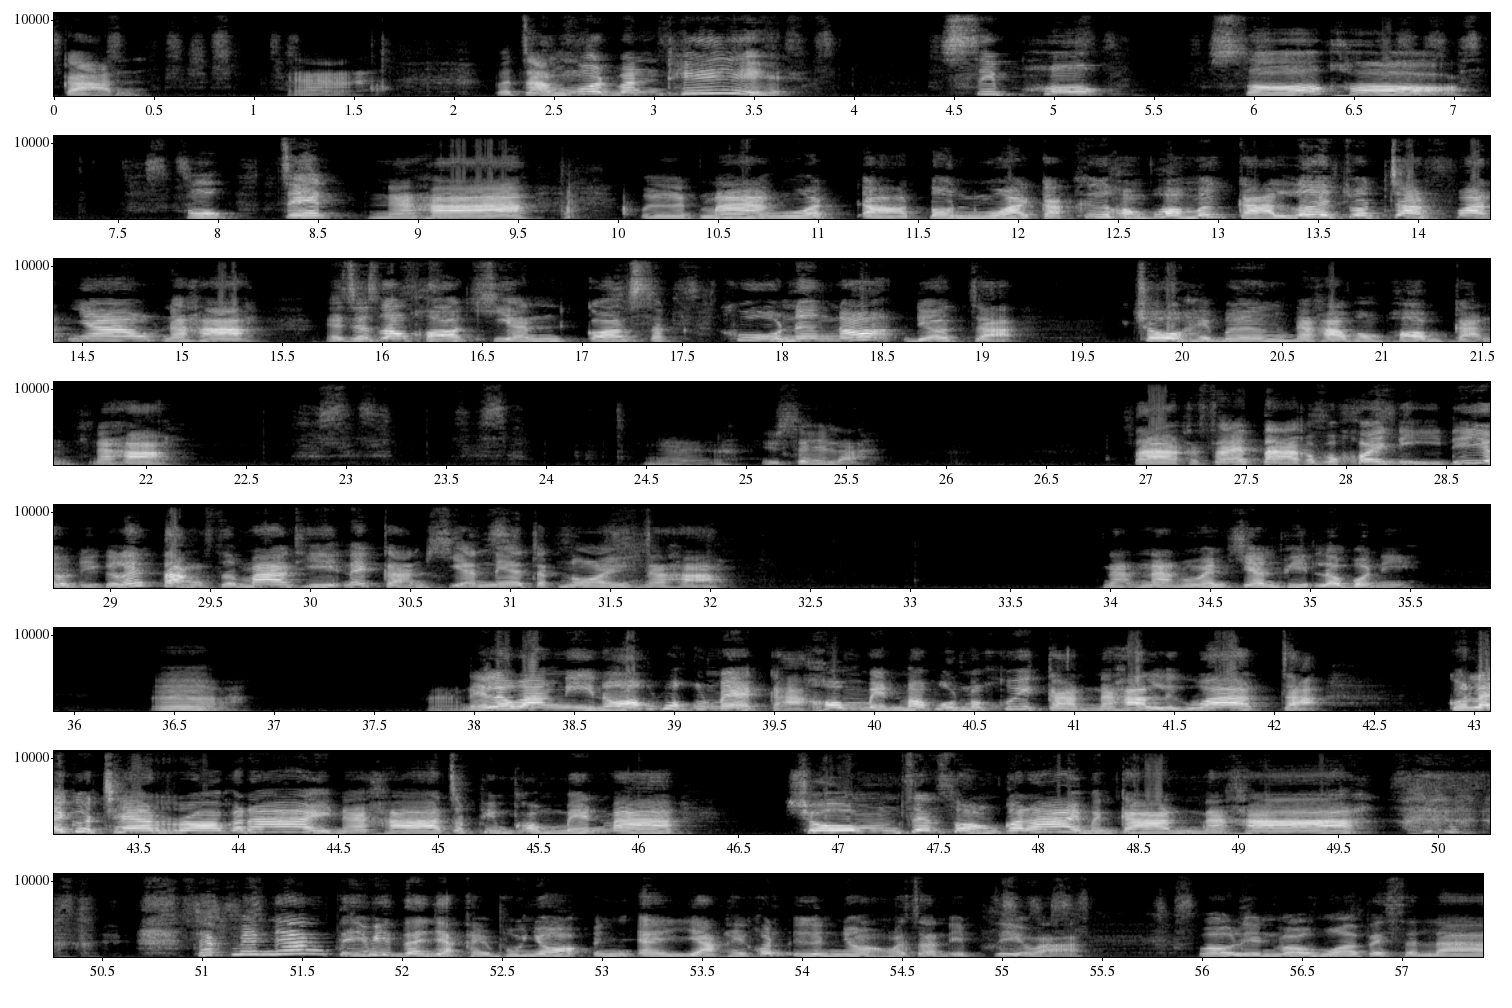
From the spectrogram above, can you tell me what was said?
กันอ่าประจำงวดวันที่ 16สค67 นะคะ เปิดมางวดอ่าต้นงวดก็คือของพ่อเมืองการเลยจวดจัดฟัดยาวนะคะเดี๋ยวจะต้องขอเขียนก่อนสักครู่นึงเนาะเดี๋ยวจะโชว์ให้เบิ่งนะคะพร้อมๆกันนะคะอ่าอยู่ใส่ล่ะตากับสายตาก็บ่ค่อยดีที่เดี๋ยวนี้ก็เลยตั้งสมาธิในการเขียนแน่จักหน่อยนะคะนั่นนั่นมันเขียนผิดแล้วบ่นี่เอออ่า ในระหว่างนี้เนาะคุณพ่อคุณแม่กาคอมเมนต์มาพูดมาคุยกันนะคะ หรือว่าจะกดไลค์กดแชร์รอก็ได้นะคะ จะพิมพ์คอมเมนต์มา ชมเส้นสองก็ได้เหมือนกันนะคะจักเมนย่างตีพี่แต่อยากให้ผู้หยอเอ่ออยากให้คนอื่นหยองว่าจันเอฟซีว่าว่าเล่นว่าหัวไปสละ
